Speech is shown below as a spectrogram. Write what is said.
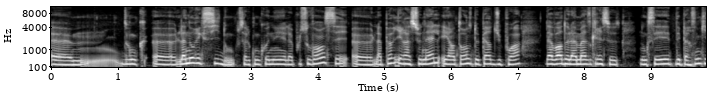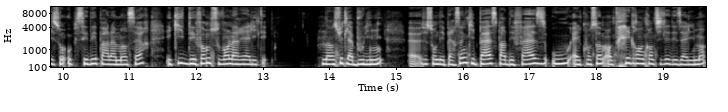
Donc l'anorexie, donc celle qu'on connaît la plus souvent, c'est la peur irrationnelle et intense de perdre du poids, d'avoir de la masse graisseuse. Donc c'est des personnes qui sont obsédées par la minceur et qui déforment souvent la réalité. On a ensuite la boulimie. Euh, ce sont des personnes qui passent par des phases où elles consomment en très grande quantité des aliments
